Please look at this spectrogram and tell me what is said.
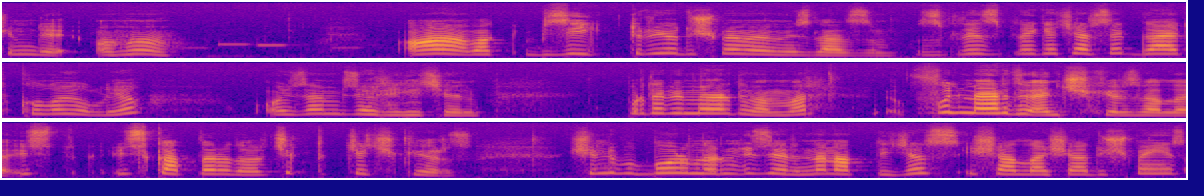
Şimdi aha. Aa bak bizi ittiriyor düşmememiz lazım. Zıplaya zıplaya geçersek gayet kolay oluyor. O yüzden biz öyle geçelim. Burada bir merdiven var. Full merdiven çıkıyoruz valla. Üst, üst katlara doğru çıktıkça çıkıyoruz. Şimdi bu boruların üzerinden atlayacağız. İnşallah aşağı düşmeyiz.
